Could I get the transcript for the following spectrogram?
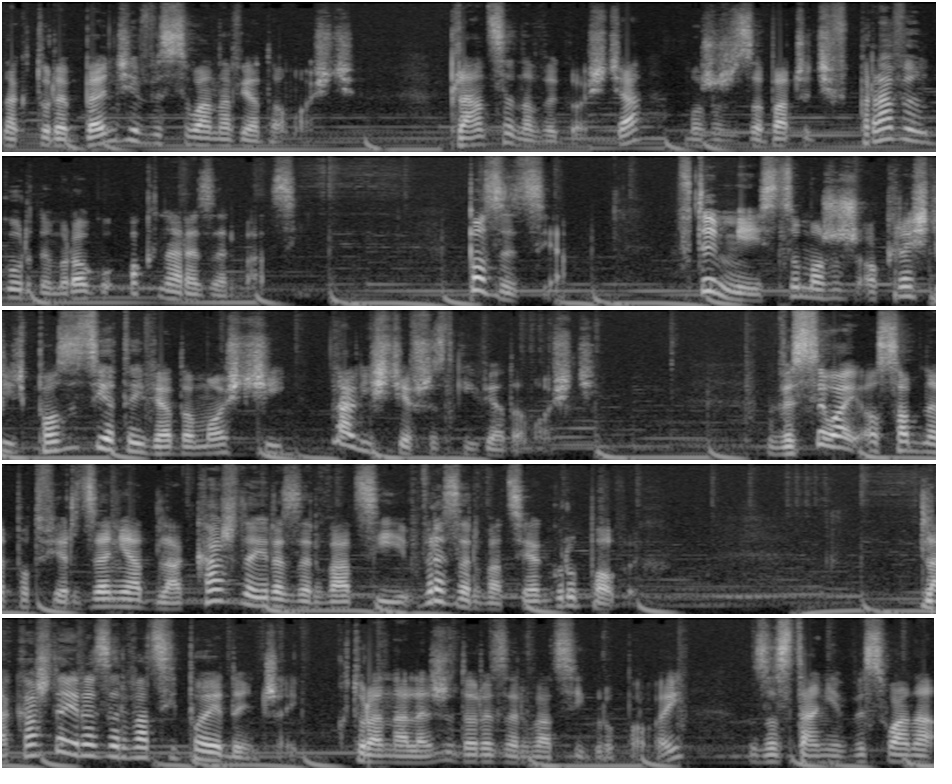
na które będzie wysyłana wiadomość. Plan cenowy gościa możesz zobaczyć w prawym górnym rogu okna rezerwacji. Pozycja. W tym miejscu możesz określić pozycję tej wiadomości na liście wszystkich wiadomości. Wysyłaj osobne potwierdzenia dla każdej rezerwacji w rezerwacjach grupowych. Dla każdej rezerwacji pojedynczej, która należy do rezerwacji grupowej, zostanie wysłana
